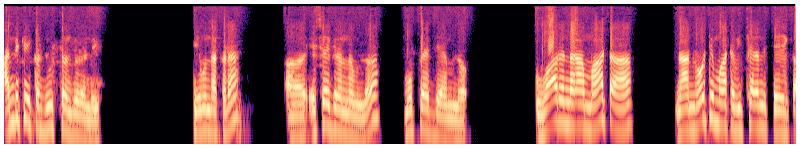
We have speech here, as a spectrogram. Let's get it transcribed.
అందుకే ఇక్కడ చూస్తున్నాం చూడండి. ఏముంది అక్కడ? యశ గ్రంథంలో ముప్పై అధ్యాయంలో వారు నా మాట నా నోటి మాట విచారణ చేయక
